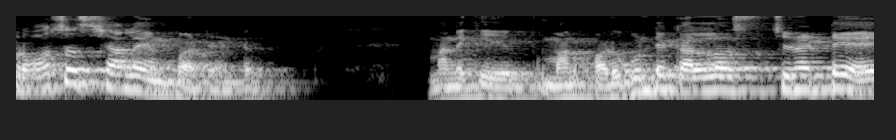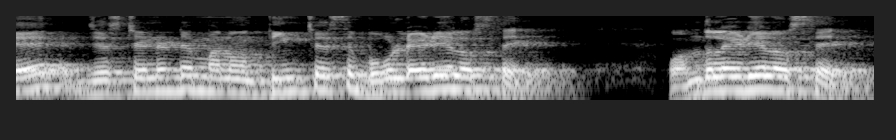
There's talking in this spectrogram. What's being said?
ప్రాసెస్ చాలా ఇంపార్టెంట్ మనకి మనం పడుకుంటే కళ్ళు వచ్చినట్టే జస్ట్ ఏంటంటే మనం థింక్ చేస్తే బోల్డ్ ఐడియాలు వస్తాయి. వందల ఐడియాలు వస్తాయి.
